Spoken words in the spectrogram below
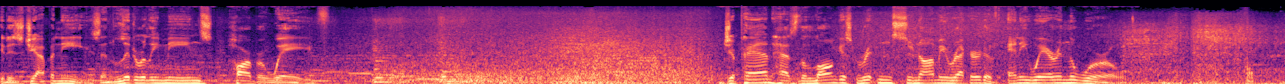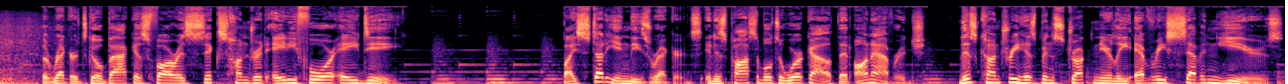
It is Japanese and literally means harbor wave. Japan has the longest written tsunami record of anywhere in the world. The records go back as far as 684 AD. By studying these records, it is possible to work out that on average, this country has been struck nearly every seven years.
